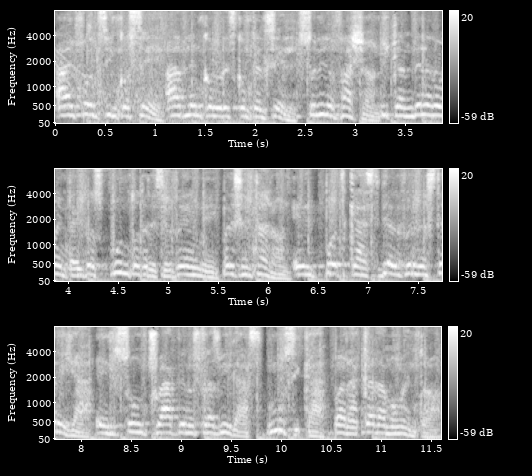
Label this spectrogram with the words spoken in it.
iPhone 5C, habla en colores con Telcel, Sonido Fashion y Candela 92.3 FM presentaron el podcast de Alfredo Estrella, el soundtrack de nuestras vidas, música para cada momento.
